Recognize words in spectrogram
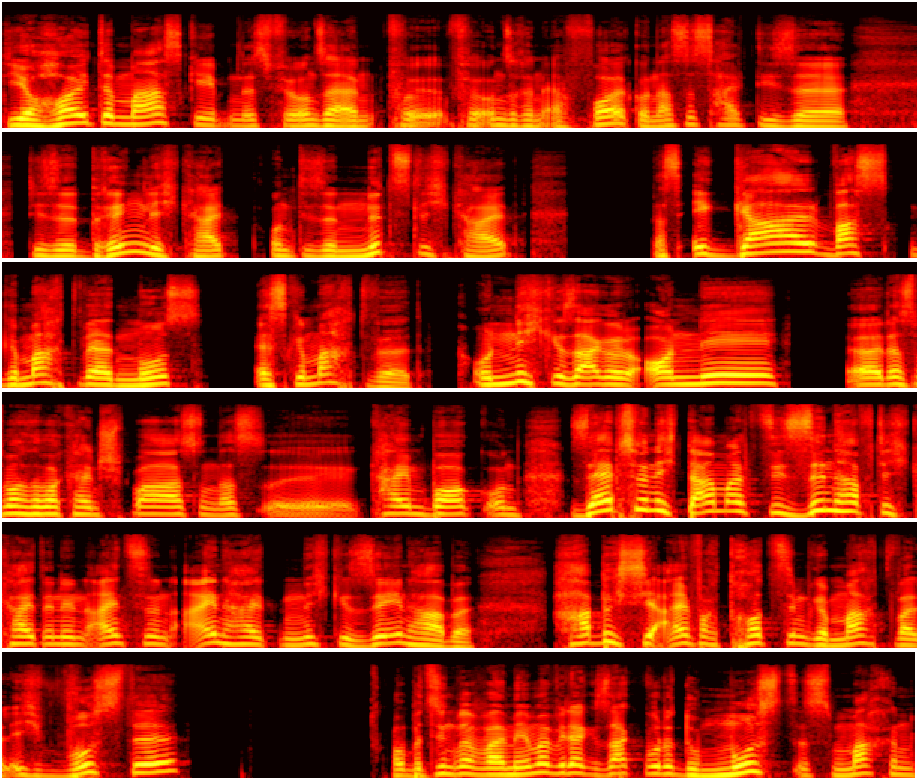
die heute maßgebend ist für, unser, für, für unseren Erfolg. Und das ist halt diese, diese Dringlichkeit und diese Nützlichkeit, dass egal was gemacht werden muss, es gemacht wird. Und nicht gesagt wird, oh nee, äh, das macht aber keinen Spaß und das äh, kein Bock. Und selbst wenn ich damals die Sinnhaftigkeit in den einzelnen Einheiten nicht gesehen habe, habe ich sie einfach trotzdem gemacht, weil ich wusste, beziehungsweise weil mir immer wieder gesagt wurde, du musst es machen,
